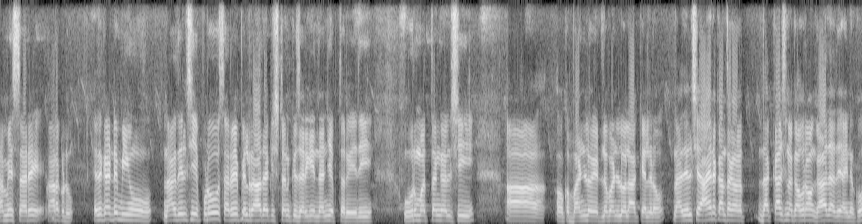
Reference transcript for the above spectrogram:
రమేష్ సారే కారకుడు. ఎందుకంటే మేము నాకు తెలిసి ఎప్పుడో సర్వేపల్లి రాధాకృష్ణన్కి జరిగిందని చెప్తారు. ఏది ఊరు మొత్తం కలిసి ఒక బండిలో ఎడ్ల బండిలో లాక్కెళ్ళడం. నాకు తెలిసి ఆయనకు అంత దక్కాల్సిన గౌరవం కాదు అది ఆయనకు.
